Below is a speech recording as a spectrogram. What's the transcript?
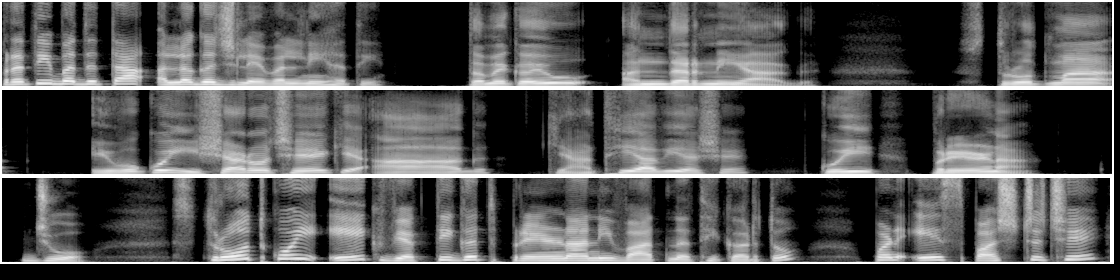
પ્રતિબદ્ધતા અલગ જ લેવલની હતી. તમે કહ્યું અંદરની આગ. સ્ત્રોતમાં એવો કોઈ ઈશારો છે કે આ આગ ક્યાંથી આવી હશે? કોઈ પ્રેરણા? જુઓ સ્ત્રોત કોઈ એક વ્યક્તિગત પ્રેરણાની વાત નથી કરતો પણ એ સ્પષ્ટ છે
